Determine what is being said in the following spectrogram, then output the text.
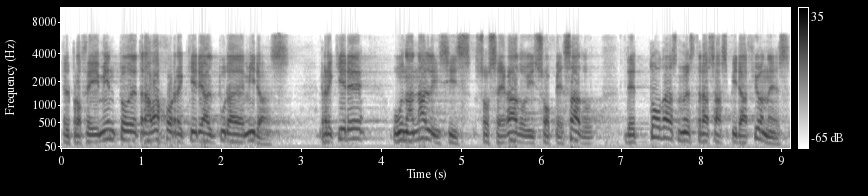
El procedimiento de trabajo requiere altura de miras, requiere un análisis sosegado y sopesado de todas nuestras aspiraciones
